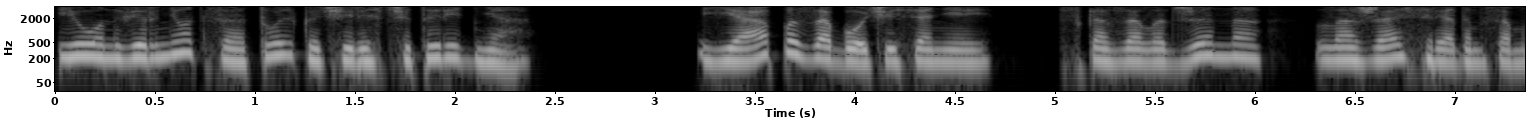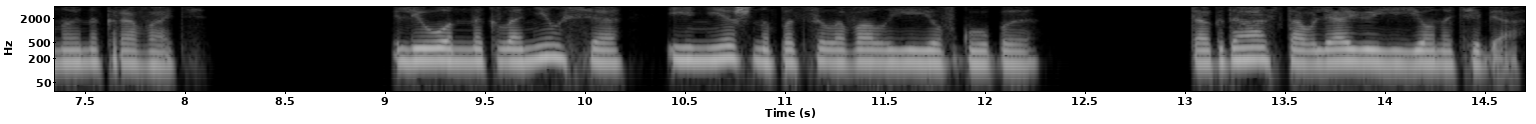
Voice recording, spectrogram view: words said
и он вернется только через четыре дня. «Я позабочусь о ней», — сказала Дженна, ложась рядом со мной на кровать. Леон наклонился и нежно поцеловал ее в губы. «Тогда оставляю ее на тебя.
